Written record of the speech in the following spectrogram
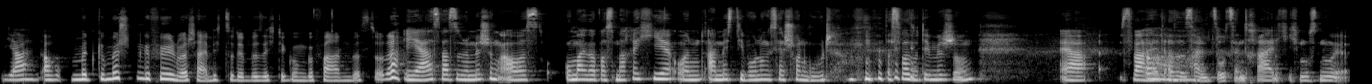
ja auch mit gemischten Gefühlen wahrscheinlich zu der Besichtigung gefahren bist, oder? Ja, es war so eine Mischung aus, oh mein Gott, was mache ich hier? Und ah Mist, die Wohnung ist ja schon gut. das war so die Mischung. Ja, es war halt, oh. also es ist halt so zentral. Ich, ich muss nur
